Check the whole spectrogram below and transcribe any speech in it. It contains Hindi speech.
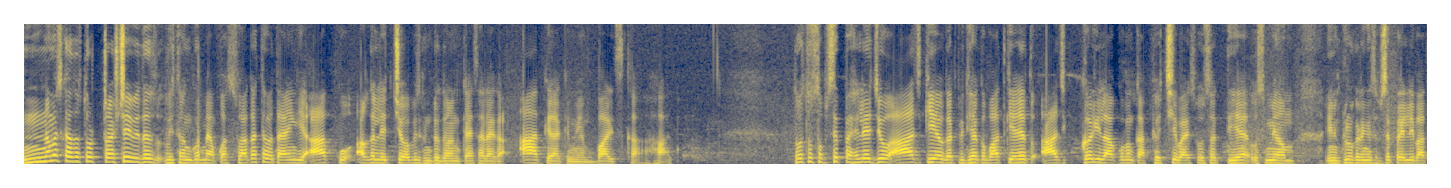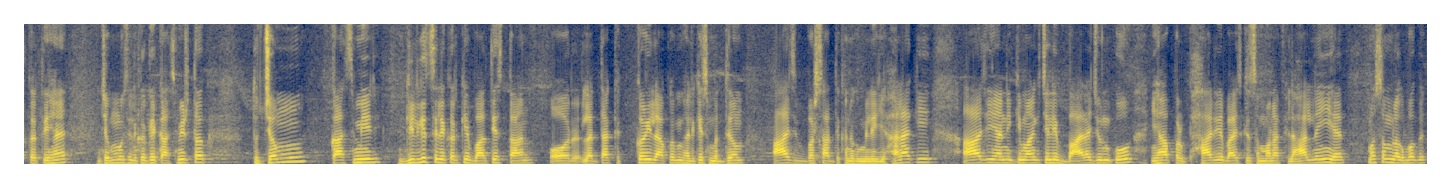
नमस्कार दोस्तों ट्रस्टेड विद विथंकुर में आपका स्वागत है। बताएँगे आपको अगले 24 घंटे दौरान कैसा रहेगा आपके इलाके में बारिश का हाल। दोस्तों, सबसे पहले जो आज की गतिविधियों की बात किया जाए तो आज कई इलाकों में काफ़ी अच्छी बारिश हो सकती है। उसमें हम इंक्लूड करेंगे। सबसे पहली बात करते हैं जम्मू से लेकर के कश्मीर तक। तो जम्मू, कश्मीर, गिलगित से लेकर के बाल्तिस्तान और लद्दाख के कई इलाकों में हल्की से मध्यम आज बरसात देखने को मिलेगी। हालाँकि आज यानी कि मान के चलिए बारह जून को यहाँ पर भारी बारिश की संभावना फ़िलहाल नहीं है। मौसम लगभग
